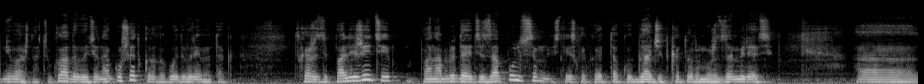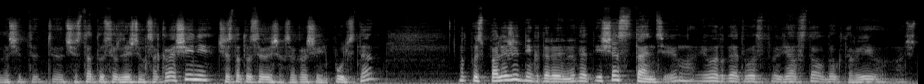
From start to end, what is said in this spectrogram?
неважно, укладываете на кушетку какое-то время так, скажите, полежите, понаблюдайте за пульсом, если есть какой-то такой гаджет, который может замерять значит, частоту сердечных сокращений, частоту сердечных сокращений, пульс, да, вот пусть полежит некоторое время, говорит, и сейчас встаньте. И вот, говорит, вот я встал, доктор, и значит,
